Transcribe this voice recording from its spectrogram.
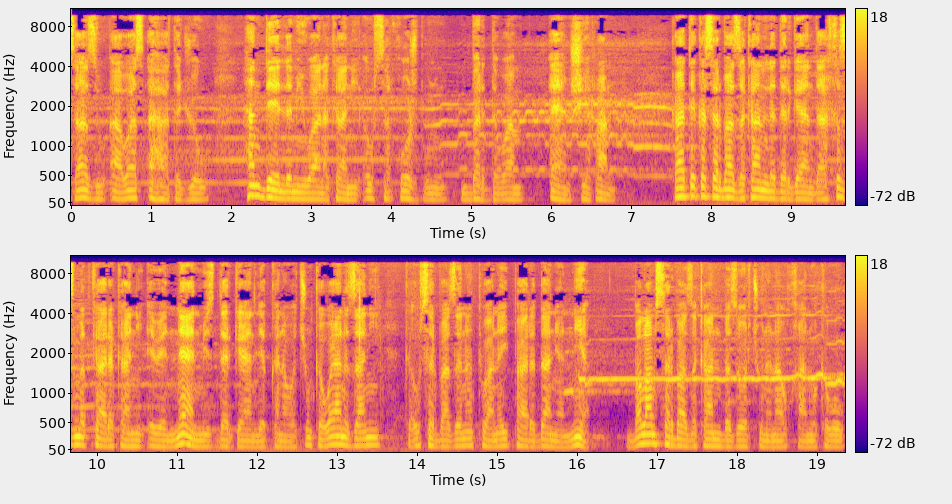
ساز و ئاواز ئەهاتە گوێ و هەندێ لە میوانەکانی ئەو سەرخۆش بوون و بەردەوام ئەیانشیڕان کاتێک کە سەربازەکان لە دەرگایاندا خزمەت کارەکانی ئەوێ نیان ویست دەرگایان لێ بکەنەوە چونکە وایانەزانی کە ئەو سەربازەنە توانای پارەدانیان نییە بەڵام سەربازەکان بە زۆر چوونە ناو خانووەکەوە و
